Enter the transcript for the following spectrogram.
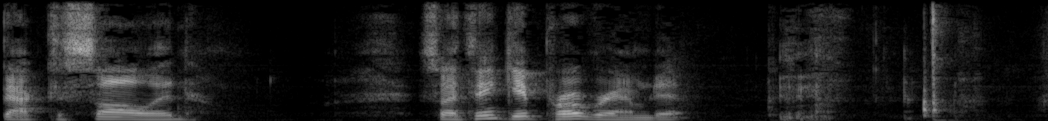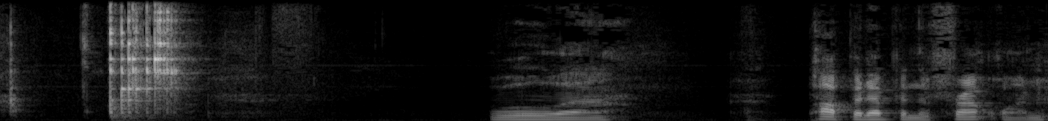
back to solid. So I think it programmed it. we'll uh, pop it up in the front one.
